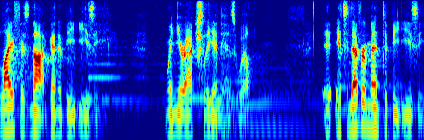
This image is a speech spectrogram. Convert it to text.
life is not going to be easy when you're actually in His will. It, it's never meant to be easy.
